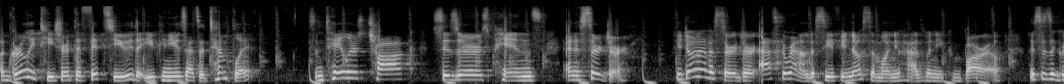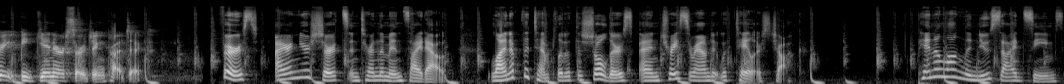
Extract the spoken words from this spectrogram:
a girly t-shirt that fits you that you can use as a template, some tailor's chalk, scissors, pins, and a serger. If you don't have a serger, ask around to see if you know someone who has one you can borrow. This is a great beginner serging project. First, iron your shirts and turn them inside out. Line up the template at the shoulders and trace around it with tailor's chalk. Pin along the new side seams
